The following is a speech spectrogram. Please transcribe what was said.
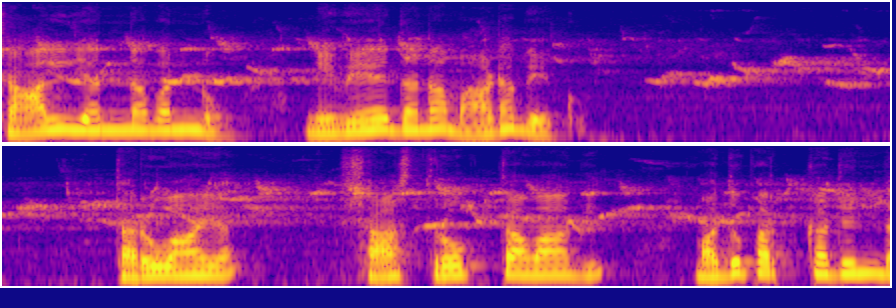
ಶಾಲ್ಯನ್ನವನ್ನು ನಿವೇದನ ಮಾಡಬೇಕು. ತರುವಾಯ ಶಾಸ್ತ್ರೋಕ್ತವಾಗಿ ಮಧುಪರ್ಕದಿಂದ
